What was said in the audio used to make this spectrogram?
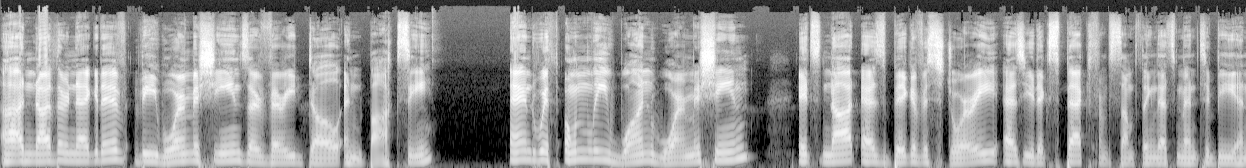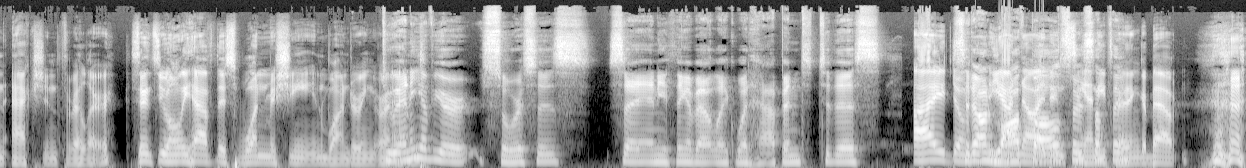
Uh, another negative the war machines are very dull and boxy. And with only one war machine, it's not as big of a story as you'd expect from something that's meant to be an action thriller, since you only have this one machine wandering around. Do any of your sources say anything about like what happened to this? I don't. Sit on yeah, no, I didn't mothballs or see something? anything about.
